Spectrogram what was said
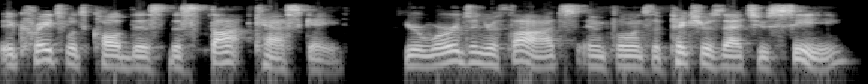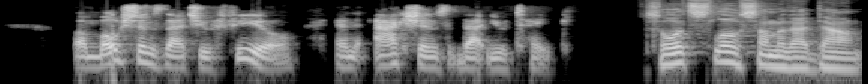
It creates what's called this, this thought cascade. Your words and your thoughts influence the pictures that you see, emotions that you feel, and actions that you take. So let's slow some of that down.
